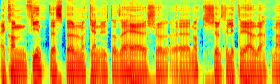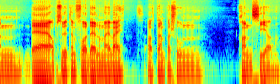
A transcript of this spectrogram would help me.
jeg kan fint spørre noen ut, altså jeg har selv, eh, nok selvtillit til å gjøre det, men det er absolutt en fordel om jeg vet at den personen kan si ja. Da.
